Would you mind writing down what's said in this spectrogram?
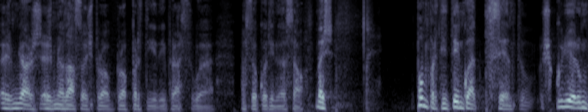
as melhores, as melhores ações para o, para o partido e para a sua, para a sua continuação. Mas para um partido que tem 4%, escolher um,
